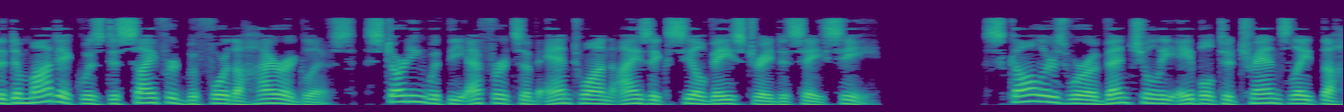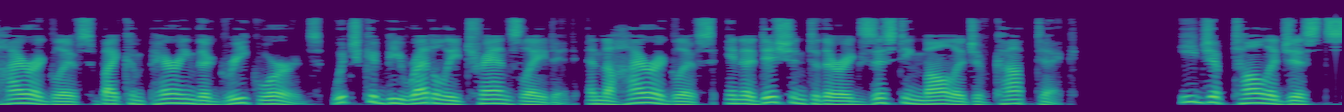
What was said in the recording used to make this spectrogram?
The Demotic was deciphered before the hieroglyphs, starting with the efforts of Antoine Isaac Silvestre de Sacy. Scholars were eventually able to translate the hieroglyphs by comparing the Greek words, which could be readily translated, and the hieroglyphs, in addition to their existing knowledge of Coptic. Egyptologists,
